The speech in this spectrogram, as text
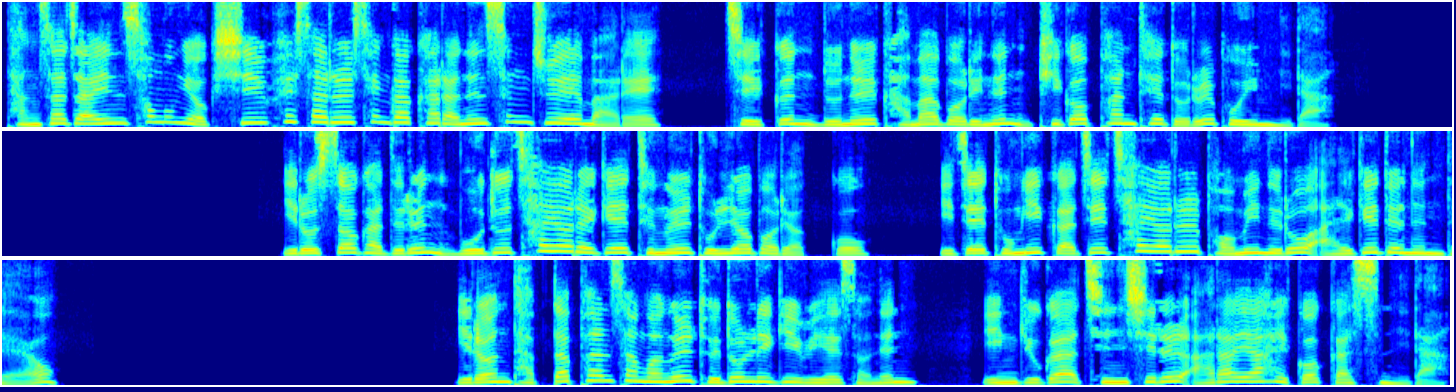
당사자인 성웅 역시 회사를 생각하라는 승주의 말에 질끈 눈을 감아버리는 비겁한 태도를 보입니다. 이로써 가들은 모두 차열에게 등을 돌려버렸고 이제 동희까지 차열을 범인으로 알게 되는데요. 이런 답답한 상황을 되돌리기 위해서는 인규가 진실을 알아야 할 것 같습니다.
